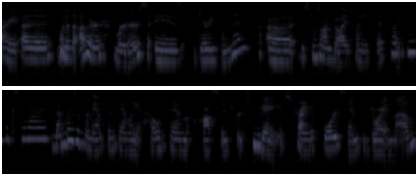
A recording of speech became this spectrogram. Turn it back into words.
All right. Uh, one of the other murders is Gary Hinman. Uh, this was on July 25th, 1969. Members of the Manson family held him hostage for two days, trying to force him to join them.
